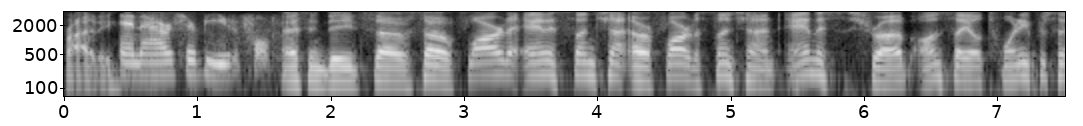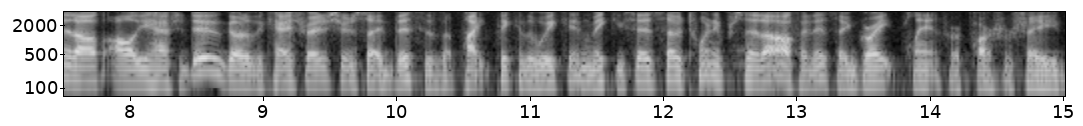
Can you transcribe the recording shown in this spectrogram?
Friday. And ours are beautiful. That's indeed so. So Florida anise sunshine or Florida sunshine anise shrub on sale, twenty percent off. All you have to do go to the cash register and say this is the Pike pick of the weekend. Mickey says so, twenty percent off, and it's a great plant for partial shade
